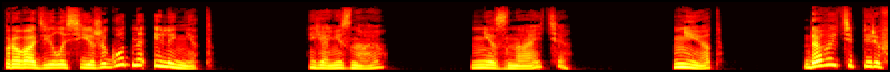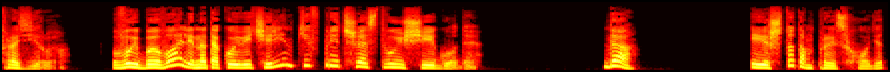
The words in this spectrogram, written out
проводилась ежегодно или нет? Я не знаю. Не знаете? Нет. Давайте перефразирую. Вы бывали на такой вечеринке в предшествующие годы? Да. И что там происходит?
